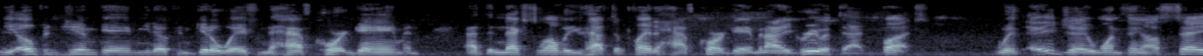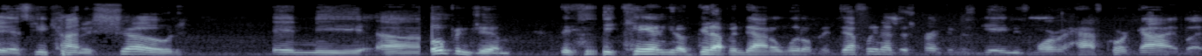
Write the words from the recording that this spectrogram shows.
the open gym game, you know, can get away from the half court game. And at the next level, you have to play the half court game. And I agree with that. But with AJ, one thing I'll say is he kind of showed – in the uh, open gym that he can, you know, get up and down a little bit. Definitely not the strength of his game. He's more of a half court guy, but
